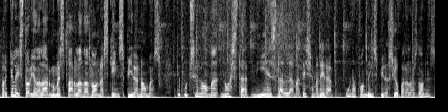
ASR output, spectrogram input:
Per què la història de l'art només parla de dones que inspiren homes? Que potser l'home no ha estat ni és de la mateixa manera una font d'inspiració per a les dones?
